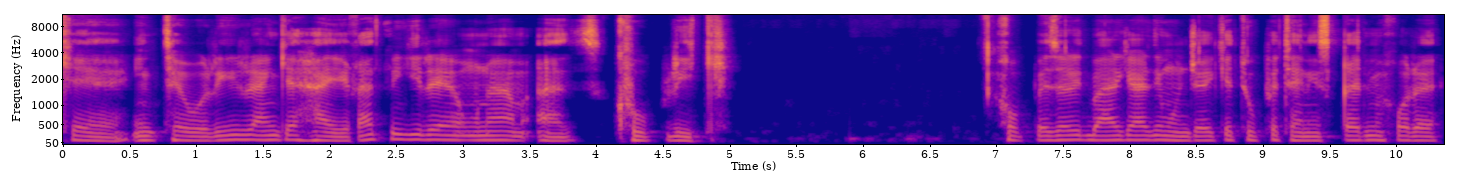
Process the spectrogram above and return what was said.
که این تئوری رنگ حقیقت می‌گیره اونم از کوبریک. خب بذارید برگردیم اونجایی که توپ تنیس قل می‌خوره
